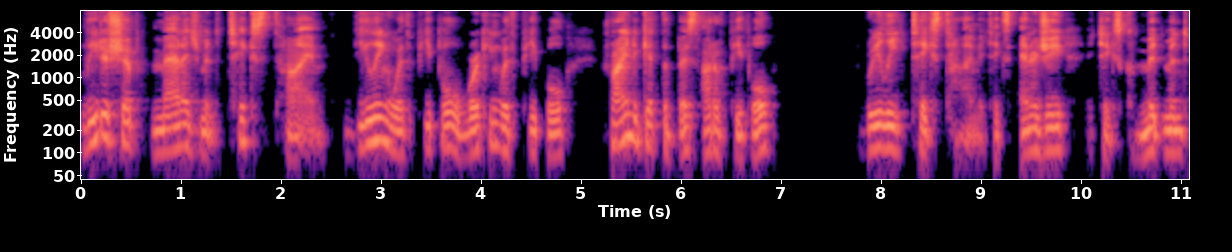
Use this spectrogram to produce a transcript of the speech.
Leadership management takes time dealing with people, working with people, trying to get the best out of people really takes time. It takes energy, it takes commitment,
